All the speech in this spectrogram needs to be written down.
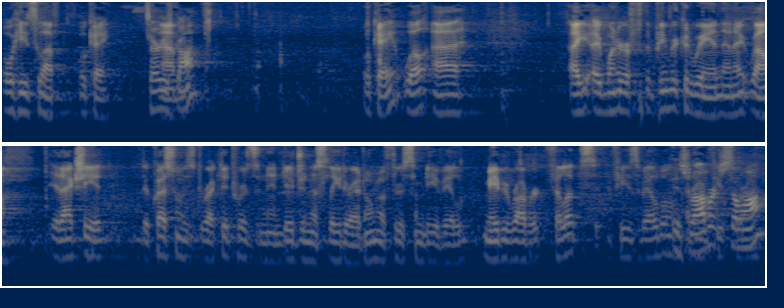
Oh, he's left. Okay. Terry's Um, gone? Okay, well, uh, I, I wonder if the Premier could weigh in, and I, well, it actually, it, the question was directed towards an Indigenous leader. I don't know if there's somebody available, maybe Robert Phillips, if he's available. I Is don't know if Robert still around. on?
